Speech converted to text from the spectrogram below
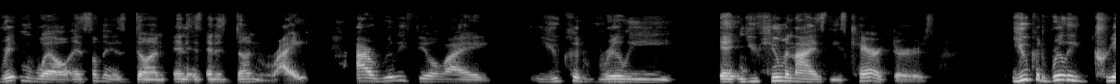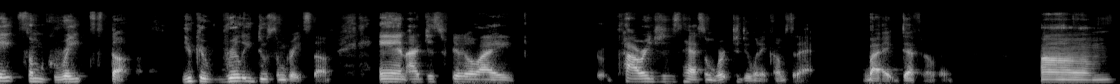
written well and something is done and is and is done right, I really feel like you could really and you humanize these characters, you could really create some great stuff. You could really do some great stuff. And I just feel like Power Rangers has some work to do when it comes to that. Like definitely. Um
